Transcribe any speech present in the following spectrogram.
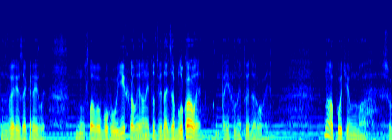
двері закрили. Ну, слава Богу, уїхали. Вони тут, видать, заблукали і поїхали не тою дорогою. Ну, а потім, е, що,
